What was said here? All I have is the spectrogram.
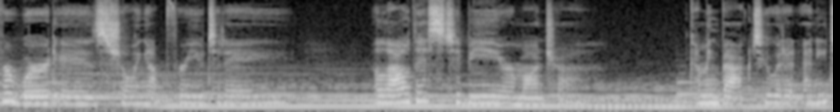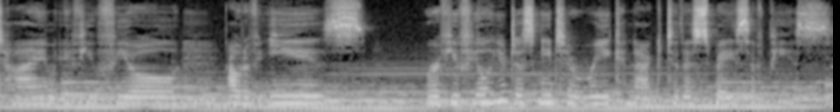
Whatever word is showing up for you today, allow this to be your mantra. Coming back to it at any time if you feel out of ease or if you feel you just need to reconnect to this space of peace.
